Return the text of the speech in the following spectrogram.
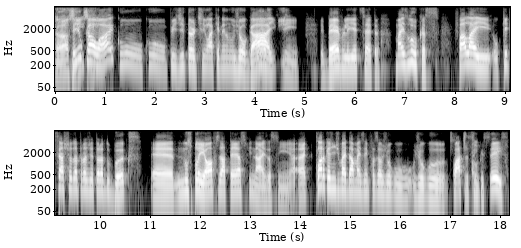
Ah, Tem sim, o Kawhi com, com o PG-13 lá querendo jogar, é, enfim, e Beverly, etc. Mas, Lucas, fala aí, o que, que você achou da trajetória do Bucks é, nos playoffs até as finais, assim? É, é claro que a gente vai dar mais ênfase ao jogo, o jogo 4, 5 e 6,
